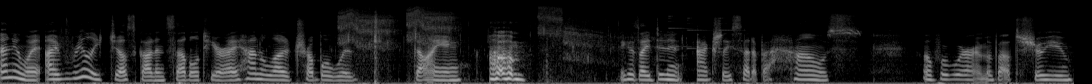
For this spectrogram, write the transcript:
Anyway, I've really just gotten settled here. I had a lot of trouble with dying, um, because I didn't actually set up a house over where I'm about to show you.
